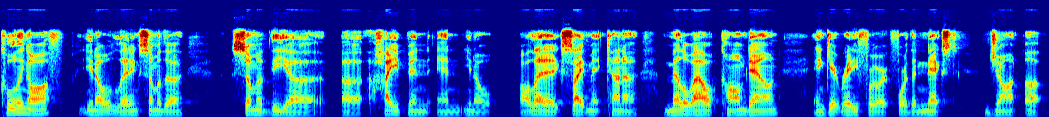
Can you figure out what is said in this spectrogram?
cooling off. You know, letting some of the some of the uh, uh, hype and and you know all that excitement kind of mellow out, calm down, and get ready for for the next jaunt up.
